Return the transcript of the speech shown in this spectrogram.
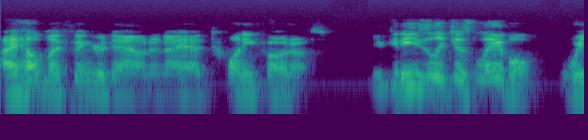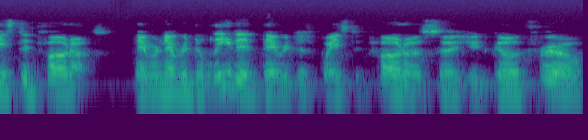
I held my finger down and I had 20 photos. You could easily just label wasted photos. They were never deleted; they were just wasted photos. So as you'd go through,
